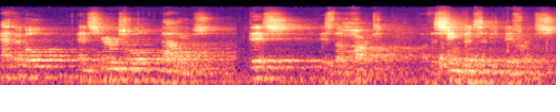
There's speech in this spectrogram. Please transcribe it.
ethical and spiritual values. This is the heart of the St. Vincent difference.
